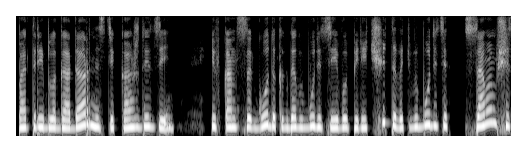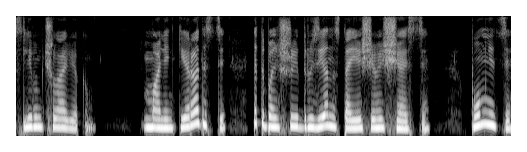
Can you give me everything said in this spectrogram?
по три благодарности каждый день. И в конце года, когда вы будете его перечитывать, вы будете самым счастливым человеком. Маленькие радости – это большие друзья настоящего счастья. Помните,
